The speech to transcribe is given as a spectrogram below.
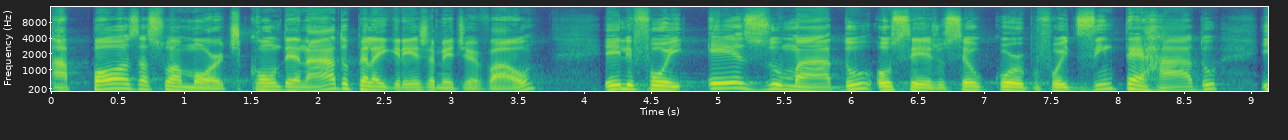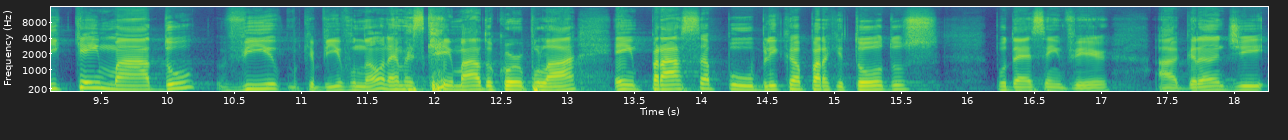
após a sua morte, condenado pela igreja medieval. Ele foi exumado, ou seja, o seu corpo foi desenterrado e queimado, vivo, vivo não, né, mas queimado o corpo lá, em praça pública, para que todos pudessem ver a grande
